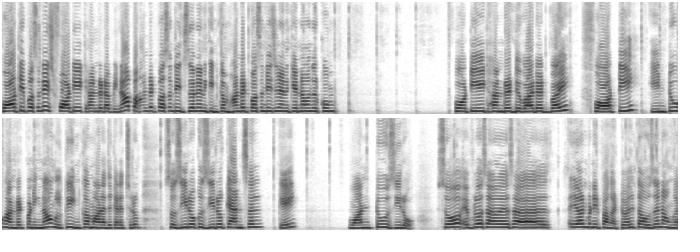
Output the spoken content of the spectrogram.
forty percentage forty eight hundred அப்படின்னா அப்போ ஹண்ட்ரட் பர்சன்டேஜ் தானே எனக்கு இன்கம் ஹண்ட்ரட் பர்சன்டேஜ் எனக்கு என்ன வந்திருக்கும்? Forty eight hundred divided by forty into hundred பண்ணிங்கன்னா உங்களுக்கு இன்கம் ஆனது கிடச்சிரும். ஸோ ஜீரோக்கு zero cancel okay one two zero so எவ்வளோ ஏர்ன் பண்ணியிருப்பாங்க டுவெல் தௌசண்ட் அவங்க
